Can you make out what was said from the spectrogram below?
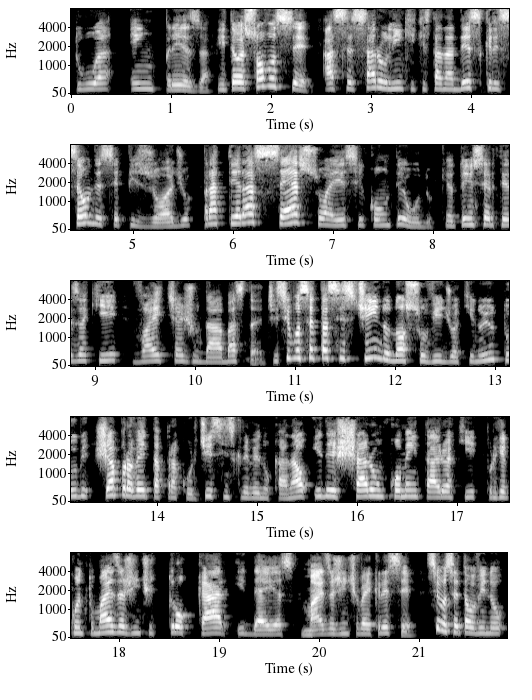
tua empresa. Então é só você acessar o link que está na descrição desse episódio para ter acesso a esse conteúdo, que eu tenho certeza que vai te ajudar bastante. E se você está assistindo o nosso vídeo aqui no YouTube, já aproveita para curtir, se inscrever no canal e deixar um comentário aqui, porque quanto mais a gente trocar ideias, mais a gente vai crescer. Se você está ouvindo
